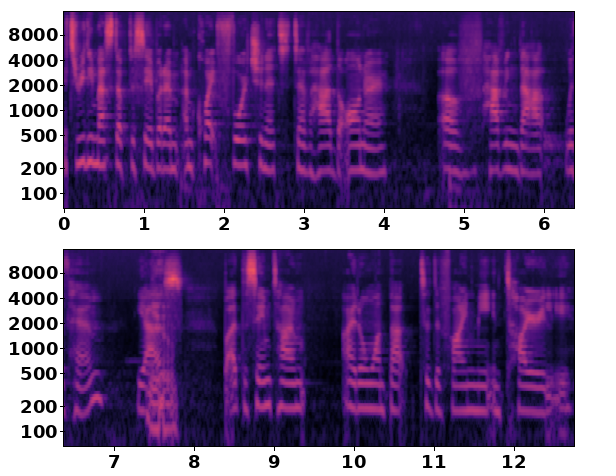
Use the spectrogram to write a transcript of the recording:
it's really messed up to say, but I'm I'm quite fortunate to have had the honor of having that with him. Yes, but at the same time, I don't want that to define me entirely.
